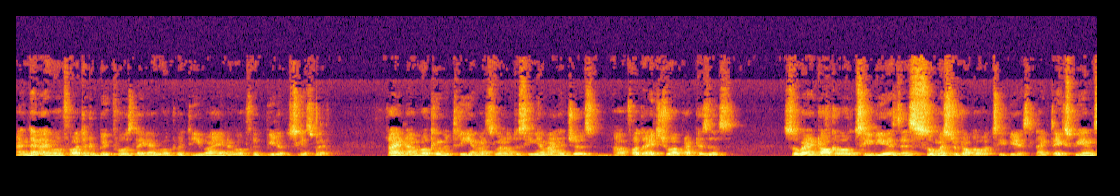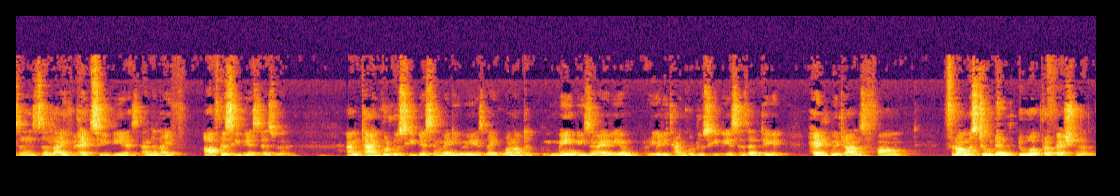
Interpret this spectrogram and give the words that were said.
and then I worked for other two big fours like I worked with EY and I worked with PwC as well. Right now I'm working with 3M as one of the senior managers uh, for the H2R practices. So when I talk about CBS, there's so much to talk about CBS, like the experiences, the life at CBS and the life after CBS as well. I'm thankful to CBS in many ways. Like one of the main reason I am really thankful to CBS is that they helped me transform from a student to a professional.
